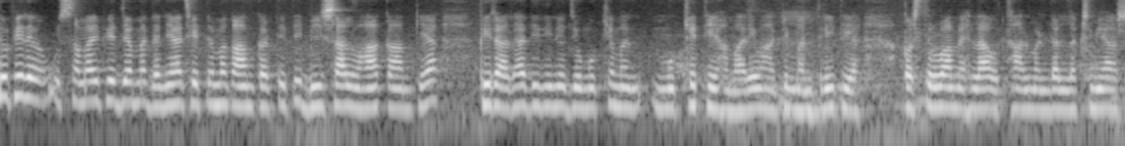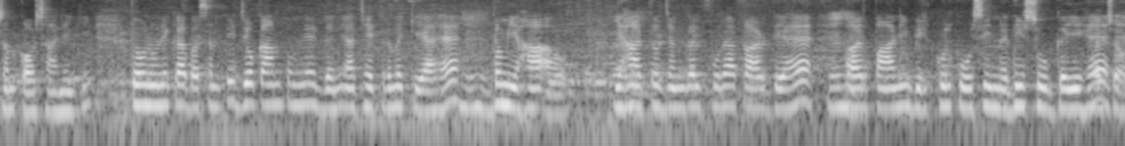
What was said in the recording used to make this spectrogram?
तो फिर उस समय फिर जब मैं दनिया क्षेत्र में काम करती थी बीस साल वहाँ काम किया। फिर राधा दीदी ने जो मुख्य मन, मुख्य थे हमारे वहाँ के मंत्री थे कस्तूरबा महिला उत्थान मंडल लक्ष्मी आश्रम कौसानी की। तो उन्होंने कहा बसंती जो काम तुमने दनिया क्षेत्र में किया है तुम यहाँ आओ। यहाँ तो जंगल पूरा काट दिया है और पानी बिल्कुल कोसी नदी सूख गई है अच्छा।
